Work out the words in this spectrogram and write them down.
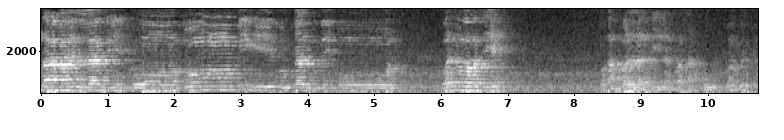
nar alladhi kuntum bihi tukadzibun Buat apa masih? Wa'amal ladina fasaku Mereka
